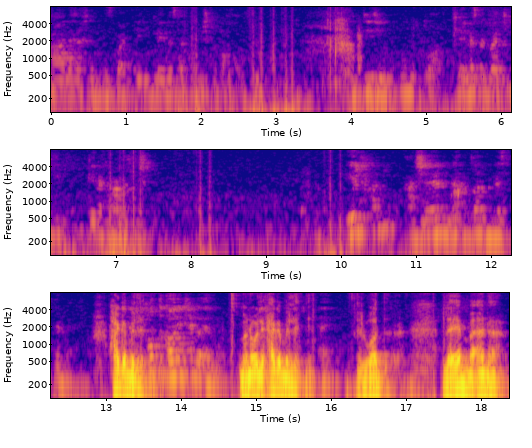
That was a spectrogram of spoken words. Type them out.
على آخر الأسبوع التاني تلاقي نفسك مش خالص. تبتدي تلاقي نفسك بقى تيجي كأنك ما عملتش إيه الحل عشان نقدر نستمر؟ حاجة من الاثنين ما أنا أقول لك حاجة من الاثنين أيوة. الوضع لا إما أنا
